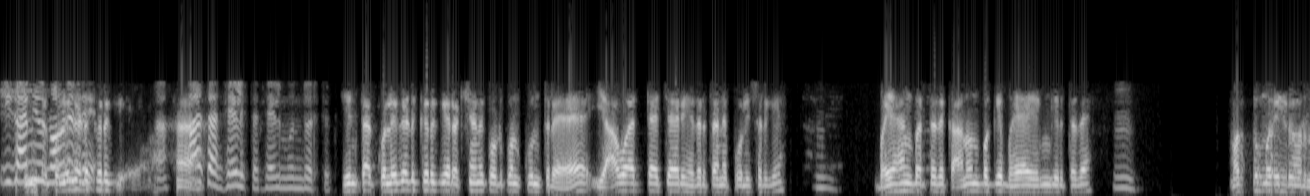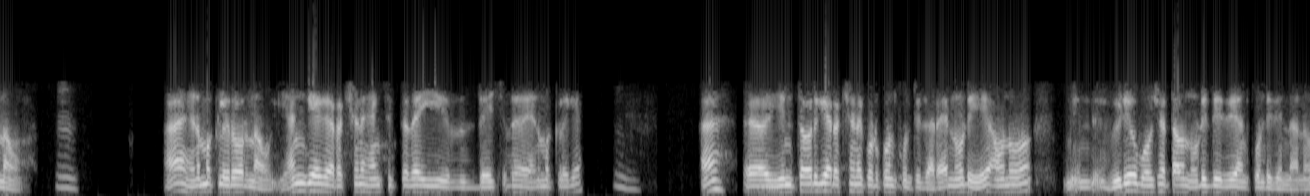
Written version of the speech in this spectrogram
ಈಗ ನೀವು ಇಂಥ ಕೊಲೆಗಡಕರಿಗೆ ಹಾ ಹಾ. ಸರ್ ಹೇಳಿ ಸರ್ ಹೇಳಿ ಮುಂದುವರ್ಸಿ ಇಂಥ ಕೊಲೆಗಡಕರಿಗೆ ರಕ್ಷಣೆ ಕೊಡ್ಕೊಂಡು ಕುಂತ್ರೆ ಯಾವ ಅತ್ಯಾಚಾರಿ ಹೆದರ್ತಾನೆ ಪೊಲೀಸರಿಗೆ? ಭಯ ಹೆಂಗ್ ಬರ್ತದೆ? ಕಾನೂನ್ ಬಗ್ಗೆ ಭಯ ಹೆಂಗಿರ್ತದೆ? ಮಕ್ಕಳು ಮರಿ ಇರೋರು ನಾವು. ಹಾ ಆ ಹೆಣ್ಮಕ್ಳು ಇರೋರು ನಾವು. ಹೆಂಗೆ ರಕ್ಷಣೆ ಹೆಂಗ್ ಸಿಗ್ತದೆ ಈ ದೇಶದ ಹೆಣ್ಮಕ್ಳಿಗೆ? ಹಾ ಆ ಇಂಥವ್ರಿಗೆ ರಕ್ಷಣೆ ಕೊಡ್ಕೊಂಡ್ ಕುಂತಿದ್ದಾರೆ. ನೋಡಿ ಅವನು ವಿಡಿಯೋ ಬಹುಶಃ ತಾವು ನೋಡಿದ್ದೀರಿ ಅನ್ಕೊಂಡಿದ್ದೀನಿ ನಾನು?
